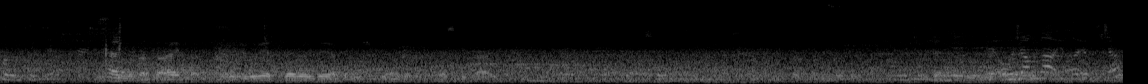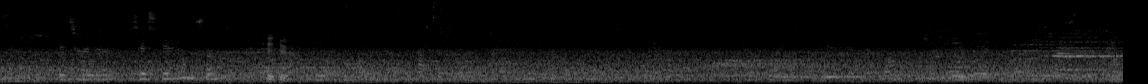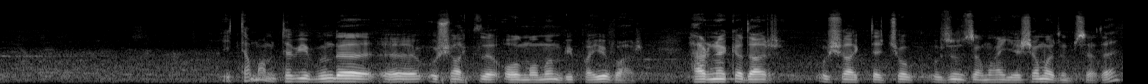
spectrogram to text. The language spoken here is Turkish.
yapalım. Cumhuriyetten önce yapılmış bir yer. Eski tarih. Hocamla yapacağız. Detayları. Ses geliyor mu sana? Geliyor. E, tamam tabii bunda e, Uşaklı olmamın bir payı var. Her ne kadar Uşak'ta çok uzun zaman yaşamadımsa da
